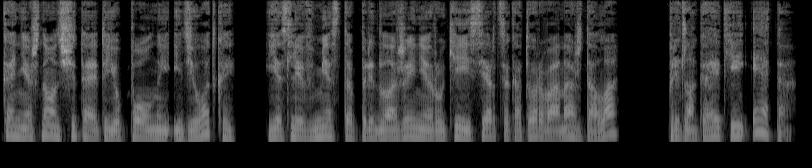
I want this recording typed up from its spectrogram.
Конечно, он считает ее полной идиоткой, если вместо предложения руки и сердца, которого она ждала, предлагает ей это.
